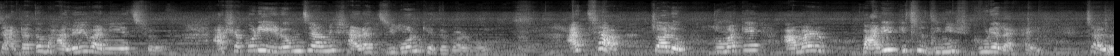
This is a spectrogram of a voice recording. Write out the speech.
চাটা তো ভালোই বানিয়েছো। আশা করি এরম যে আমি সারা জীবন খেতে পারব। আচ্ছা চলো তোমাকে আমার বাড়ির কিছু জিনিস ঘুরে দেখাই। চলো।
